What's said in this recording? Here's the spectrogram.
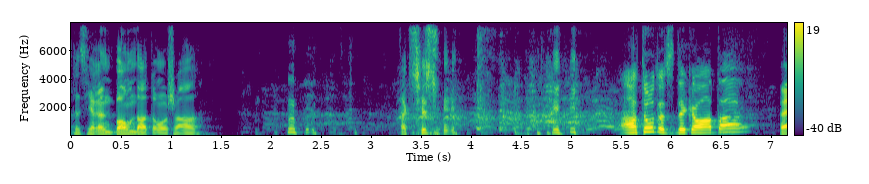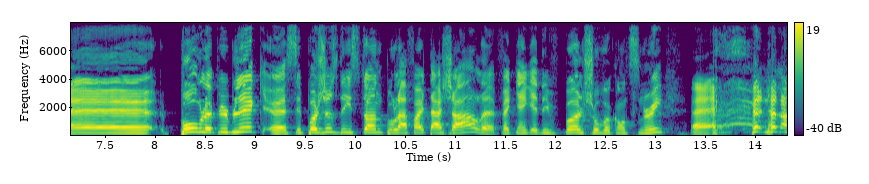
parce qu'il y aurait une bombe dans ton char. fait que c'est- Anto, as-tu des commentaires? Euh, pour le public, euh, c'est pas juste des stuns pour la fête à Charles. Fait qu'inquiétez-vous pas, le show va continuer. Euh, non, non.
